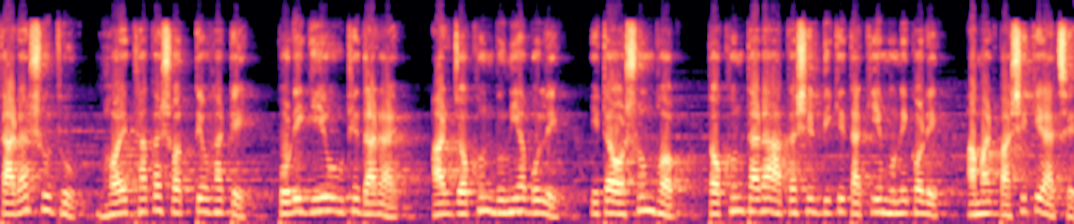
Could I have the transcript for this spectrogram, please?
তারা শুধু ভয় থাকা সত্ত্বেও হাঁটে, পড়ে গিয়েও উঠে দাঁড়ায়। আর যখন দুনিয়া বলে, এটা অসম্ভব, তখন তারা আকাশের দিকে তাকিয়ে মনে করে, আমার পাশে কে আছে?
